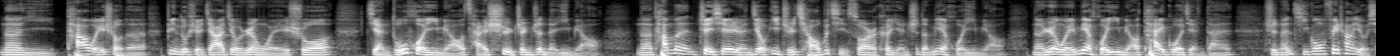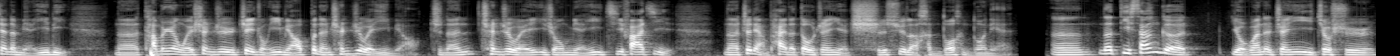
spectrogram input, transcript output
那以他为首的病毒学家就认为说，减毒活疫苗才是真正的疫苗。那他们这些人就一直瞧不起索尔克研制的灭活疫苗，那认为灭活疫苗太过简单，只能提供非常有限的免疫力。那他们认为，甚至这种疫苗不能称之为疫苗，只能称之为一种免疫激发剂。那这两派的斗争也持续了很多很多年。嗯，那第三个。有关的争议就是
